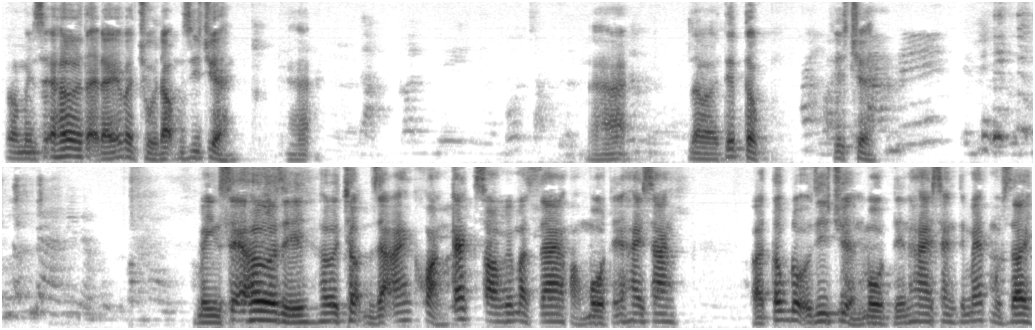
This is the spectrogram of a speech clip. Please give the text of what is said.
Và mình sẽ hơi tại đấy và chủ động di chuyển. Đấy. Đấy. rồi tiếp tục di chuyển mình sẽ hơ gì? Hơ chậm rãi khoảng cách so với mặt da khoảng 1 đến 2 cm và tốc độ di chuyển 1 đến 2 cm một giây.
